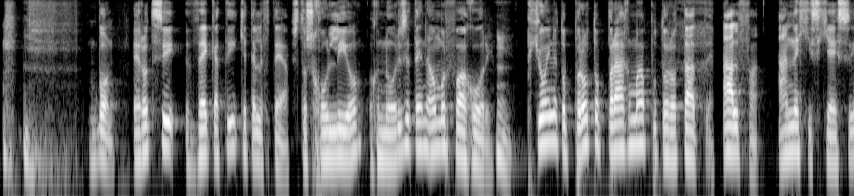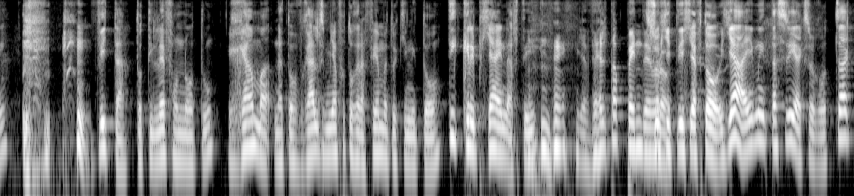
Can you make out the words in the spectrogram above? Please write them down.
λοιπόν, ερώτηση δέκατη και τελευταία. Στο σχολείο γνωρίζετε ένα όμορφο αγόρι. Ποιο είναι το πρώτο πράγμα που το ρωτάτε; Α. Αν έχει σχέση. Β. Το τηλέφωνό του. Γ. Να το βγάλεις μια φωτογραφία με το κινητό. Τι κρυπιά είναι αυτή; Για δέλτα 5 ευρώ. Σου έχει τύχει αυτό; Γεια, είμαι η Τασία, ξέρω εγώ. Τσακ.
